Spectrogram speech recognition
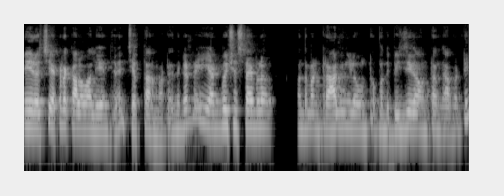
మీరు వచ్చి ఎక్కడ కలవాలి ఏంటి అనేది చెప్తానన్నమాట. ఎందుకంటే ఈ అడ్మిషన్స్ టైంలో కొంతమంది ట్రావెలింగ్‌లో ఉంటాం. కొంత బిజీగా ఉంటాం కాబట్టి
